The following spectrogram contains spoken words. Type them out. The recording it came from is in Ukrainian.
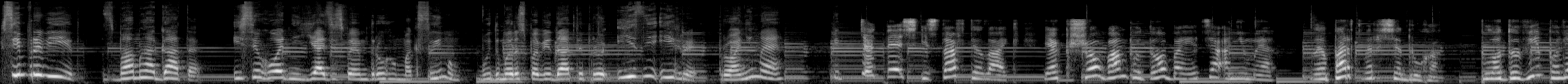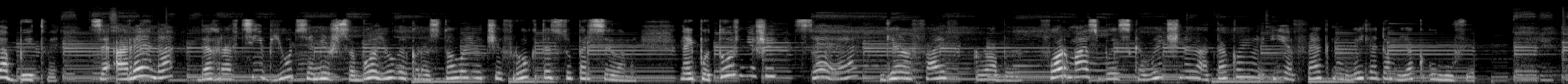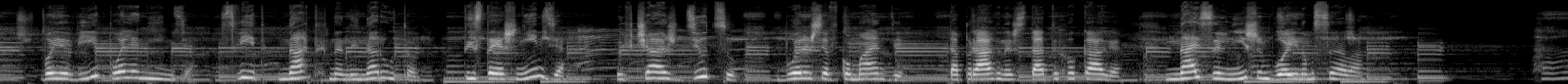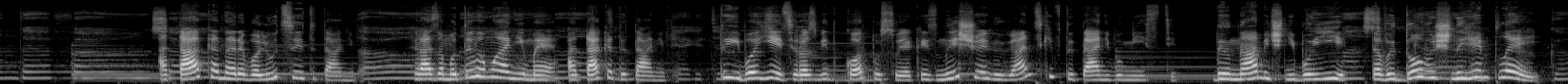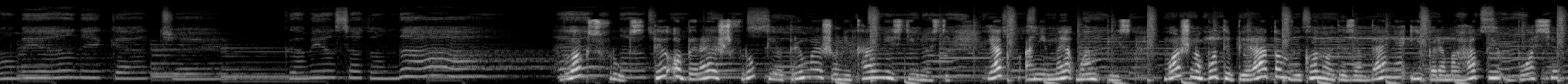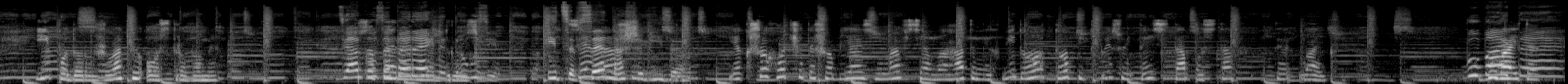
Всім привіт! З вами Агата. І сьогодні я зі своїм другом Максимом будемо розповідати про різні ігри, про аніме. Підписуйтесь і ставте лайк, якщо вам подобається аніме. Леопард версія друга. Плодові поля битви це арена, де гравці б'ються між собою, використовуючи фрукти з суперсилами. Найпотужніший це Gear 5 Rubber. Форма з блискавичною атакою і ефектним виглядом, як у Луфі. Бойові поля ніндзя. Світ натхнений Наруто. Ти стаєш ніндзя, вивчаєш дзюцу, борешся в команді та прагнеш стати Хокаге, найсильнішим воїном села. Атака на революції титанів. Гра за мотивами аніме Атака титанів. Ти боєць розвідкорпусу, який знищує гігантських титанів у місті. Динамічні бої та видовищний геймплей. Blocks Fruits. Ти обираєш фрукт і отримуєш унікальні здібності, як в аніме One Piece. Можна бути піратом, виконувати завдання і перемагати босів і подорожувати островами. Дякую за перегляд, друзі. І це все наше відео. Якщо хочете, щоб я знімався в багатиних відео, то підписуйтесь та поставте лайк. Бувайте! Бувайте!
